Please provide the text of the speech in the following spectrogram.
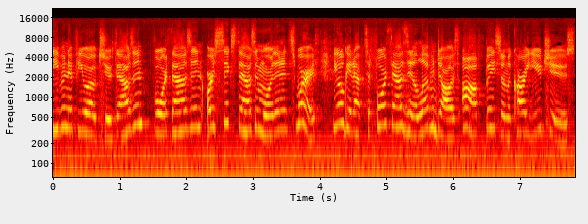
Even if you owe 2000 4000 or 6000 more than it's worth, you'll get up to $4,011 off based on the car you choose.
